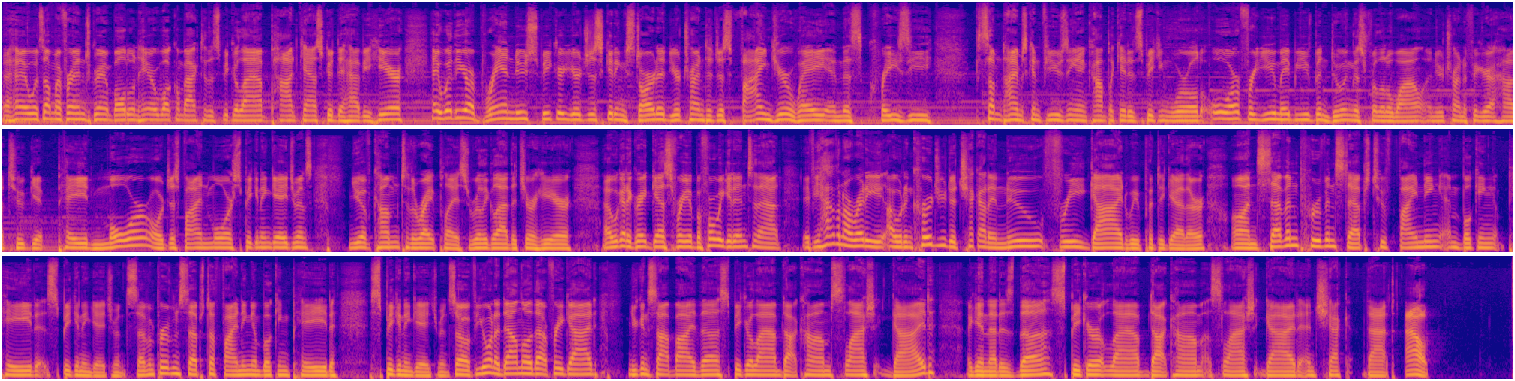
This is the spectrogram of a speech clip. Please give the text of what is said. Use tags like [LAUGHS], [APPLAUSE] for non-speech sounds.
Hey, what's up, my friends? Grant Baldwin here. Welcome back to the Speaker Lab podcast. Good to have you here. Hey, whether you're a brand new speaker, you're just getting started, you're trying to just find your way in this crazy sometimes confusing and complicated speaking world, or for you, maybe you've been doing this for a little while and you're trying to figure out how to get paid more or just find more speaking engagements, you have come to the right place. Really glad that you're here. Uh, we got a great guest for you. Before we get into that, if you haven't already, I would encourage you to check out a new free guide we put together on seven proven steps to finding and booking paid speaking engagements. Seven proven steps to finding and booking paid speaking engagements. So if you want to download that free guide, you can stop by thespeakerlab.com slash guide. Again, that is the speakerlab.com slash guide and check that out.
